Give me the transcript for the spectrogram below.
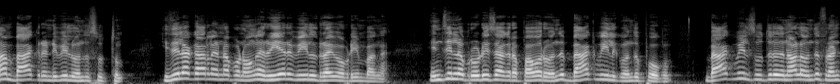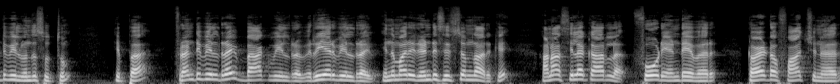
தான் பேக் ரெண்டு வீல் வந்து சுற்றும் இதில் காரில் என்ன பண்ணுவாங்க? ரியர் வீல் டிரைவ் அப்படிம்பாங்க. இன்ஜினில் ப்ரொடியூஸ் ஆகிற பவர் வந்து பேக் வீலுக்கு வந்து போகும். பேக் வீல் சுற்றுறதுனால வந்து ஃப்ரண்ட் வீல் வந்து சுற்றும் இப்போ front wheel drive back wheel drive rear wheel drive இந்த மாதிரி ரெண்டு சிஸ்டம் தான் இருக்குது ஆனால் சில காரில் Ford Endeavour Toyota Fortuner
